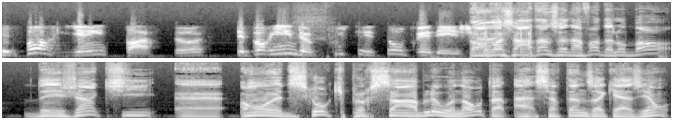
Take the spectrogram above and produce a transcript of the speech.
C'est pas rien de faire ça. C'est pas rien de pousser ça auprès des gens. on va s'entendre sur une affaire de l'autre bord. Des gens qui euh, ont un discours qui peut ressembler au nôtre à, à certaines occasions,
